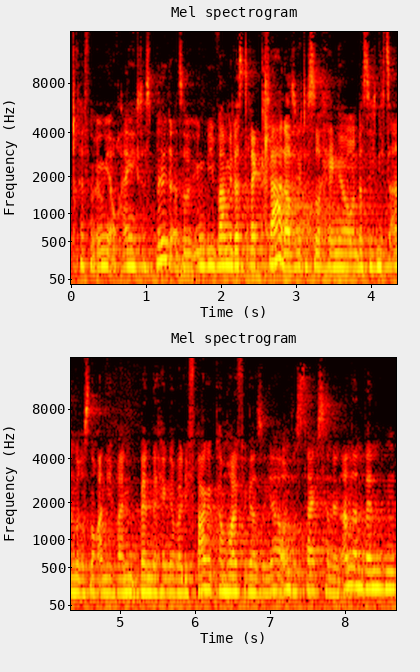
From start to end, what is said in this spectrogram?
treffen irgendwie auch eigentlich das Bild. Also irgendwie war mir das direkt klar, dass ich das so hänge und dass ich nichts anderes noch an die Wände hänge, weil die Frage kam häufiger so, ja, und was zeigst du an den anderen Wänden?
